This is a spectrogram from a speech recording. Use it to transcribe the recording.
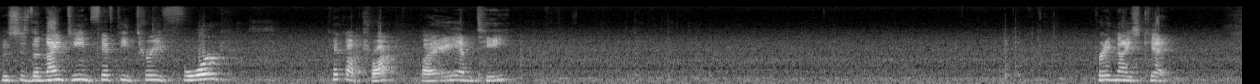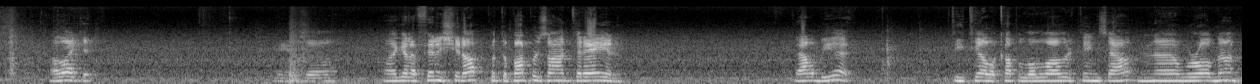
this is the 1953 Ford pickup truck by AMT. Pretty nice kit. I like it. And uh, I gotta finish it up, put the bumpers on today, and that'll be it. Detail a couple little other things out, and uh, we're all done.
